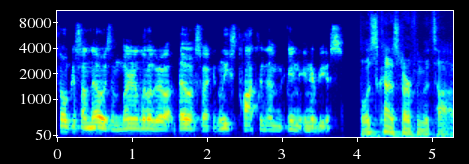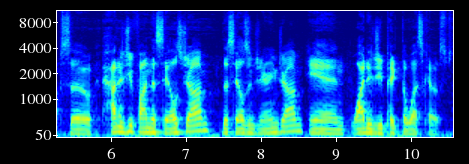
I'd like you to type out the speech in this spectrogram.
focus on those and learn a little bit about those so I can at least talk to them in interviews. So let's kind of start from the top. So, how did you find the sales job, the sales engineering job, and why did you pick the West Coast?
